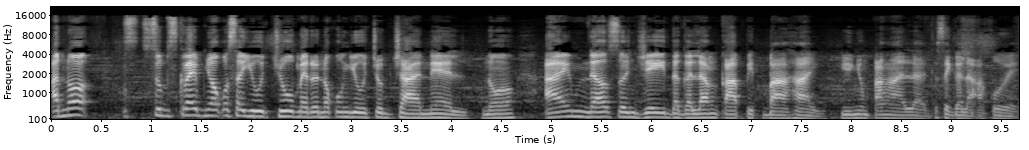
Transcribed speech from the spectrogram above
ano, subscribe nyo ako sa YouTube. Meron akong YouTube channel, no? I'm Nelson J. Dagalang Kapitbahay. Yun yung pangalan. Kasi gala ako eh.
